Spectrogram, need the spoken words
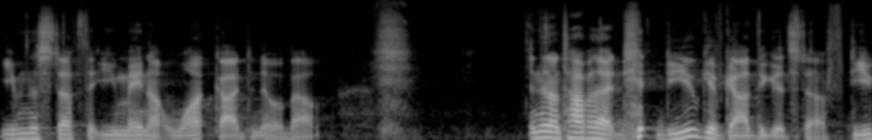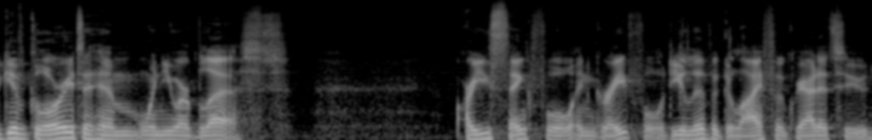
even the stuff that you may not want God to know about. And then on top of that, do you give God the good stuff? Do you give glory to him when you are blessed? Are you thankful and grateful? Do you live a life of gratitude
